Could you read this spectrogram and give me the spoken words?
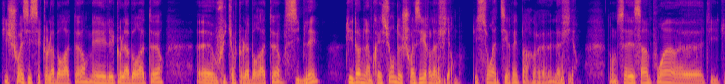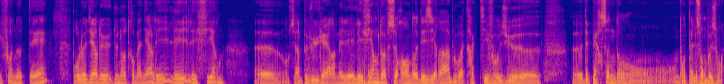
qui choisit ses collaborateurs, mais les collaborateurs ou futurs collaborateurs ciblés qui donnent l'impression de choisir la firme, qui sont attirés par euh, la firme. Donc c'est un point euh, qu'il faut noter. Pour le dire d'une autre manière, les, firmes, euh, c'est un peu vulgaire, hein, mais les, firmes doivent se rendre désirables ou attractives aux yeux des personnes dont, elles ont besoin.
